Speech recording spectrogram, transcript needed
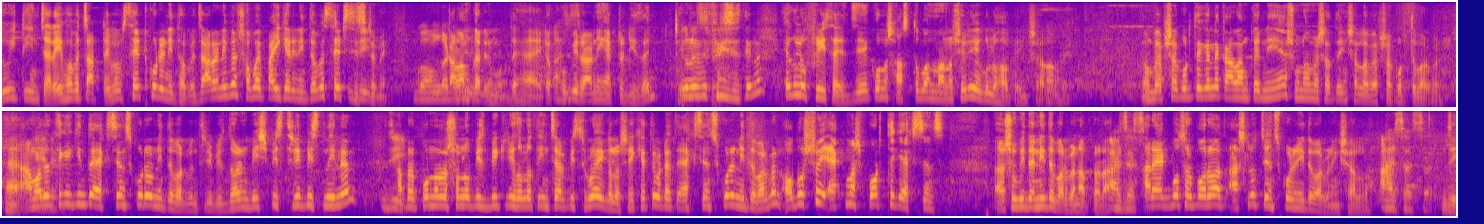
দুই তিন চার এইভাবে চারটা এইভাবে সেট করে নিতে হবে। যারা নেবেন সবাই পাইকারি নিতে হবে সেট সিস্টেমে কালামকারির মধ্যে হ্যাঁ এটা আচ্ছা, খুবই রানিং একটা ডিজাইন এগুলো ফ্রি তাই না? এগুলো ফ্রি সাইজ যে কোনো স্বাস্থ্যবান মানুষেরই এগুলো হবে ইনশাআল্লাহ। এবং ব্যবসা করতে গেলে কালামকে নিয়ে সুনামের সাথে ইনশাল্লাহ ব্যবসা করতে পারবেন। হ্যাঁ আমাদের থেকে কিন্তু এক্সচেঞ্জ করেও নিতে পারবেন থ্রি পিস ধরেন বিশ পিস থ্রি পিস নিলেন আপনার পনেরো ষোলো পিস বিক্রি হলো তিন চার পিস রয়ে গেলো সেক্ষেত্রে ওটাতে এক্সচেঞ্জ করে নিতে পারবেন। অবশ্যই এক মাস পর থেকে এক্সচেঞ্জ সুবিধা নিতে পারবেন আপনারা। আচ্ছা, আচ্ছা। আর এক বছর পরেও আসলেও চেঞ্জ করে নিতে পারবেন ইনশাল্লাহ আচ্ছা আচ্ছা। জি।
